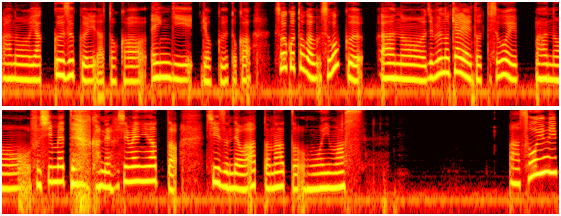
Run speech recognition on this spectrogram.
あの役作りだとか演技力とかそういうことがすごくあの自分のキャリアにとってすごいあの節目っていうかね節目になったシーズンではあったなと思います。あそういう一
